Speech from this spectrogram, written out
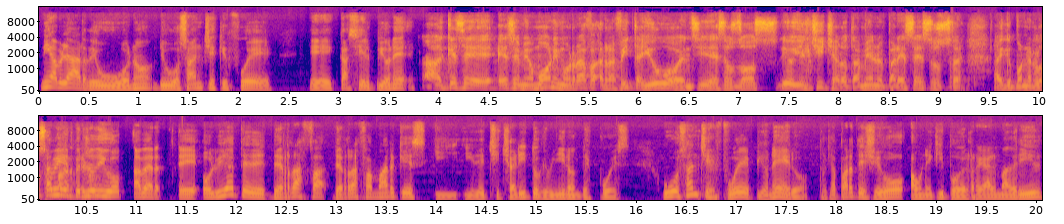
ni hablar de Hugo, ¿no? De Hugo Sánchez, que fue eh, casi el pionero. Ah, que ese, ese mi homónimo, Rafa, Rafita y Hugo en sí, de esos dos, y el Chicharo también me parece, esos eh, hay que ponerlos Está bien, pero yo digo, a ver, eh, olvídate de, Rafa, de Rafa Márquez y, de Chicharito que vinieron después. Hugo Sánchez fue pionero, porque aparte llegó a un equipo del Real Madrid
